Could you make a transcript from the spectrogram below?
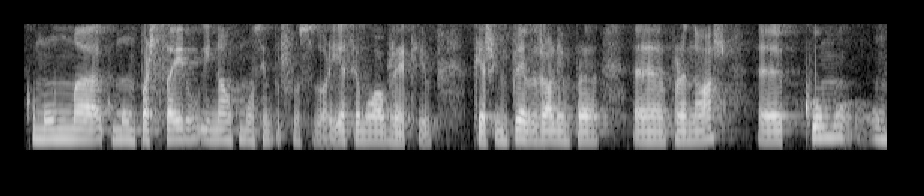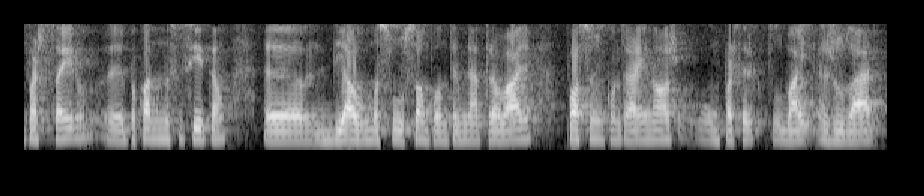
como, uma, como um parceiro e não como um simples fornecedor. E esse é o meu objetivo, que as empresas olhem para, para nós como um parceiro para quando necessitam de alguma solução para um determinado trabalho, possam encontrar em nós um parceiro que vai ajudar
